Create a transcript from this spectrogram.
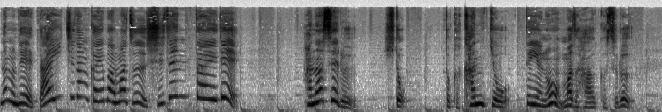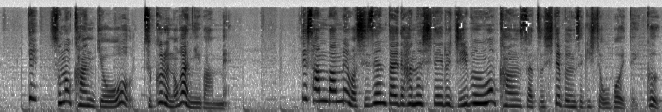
なので第一段階はまず自然体で話せる人とか環境っていうのをまず把握する。でその環境を作るのが2番目。で3番目は自然体で話している自分を観察して分析して覚えていく。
